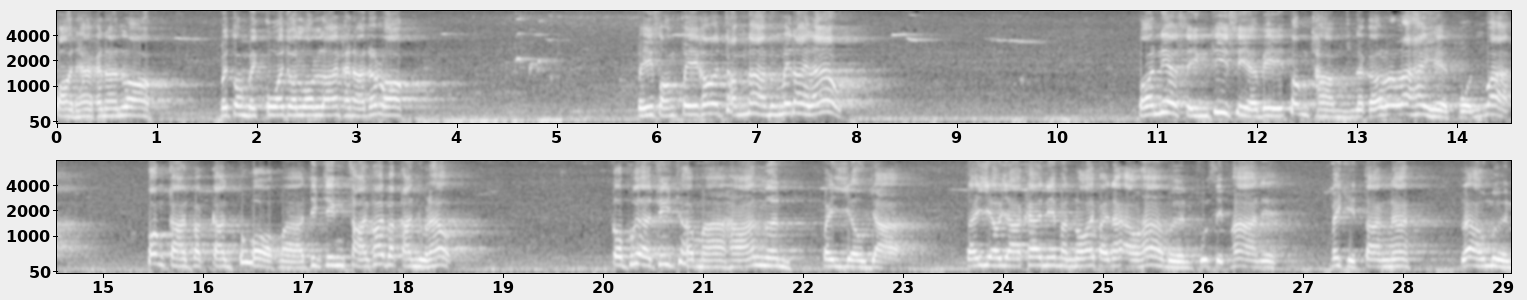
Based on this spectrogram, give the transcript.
ปอดแหกขนาดหรอก ไม่ต้องไปกลัวจนลนลานขนาดนั้นหรอก ปีสองปีเขาก็จำหน้ามึงไม่ได้แล้ว ตอนเนี้สิ่งที่เสียบีต้องทำนะครับและให้เหตุผลว่าต้องการประกันตัวออกมา จริง ๆ ศาลเขาให้ประกันอยู่แล้ว ก็เพื่อที่จะมาหาเงินไปเยียวยา แต่เยียวยาแค่นี้มันน้อยไปนะ เอาห้าหมื่นคูณสิบห้านี่ ไม่กี่ตังค์นะ แล้วเอาหมื่น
